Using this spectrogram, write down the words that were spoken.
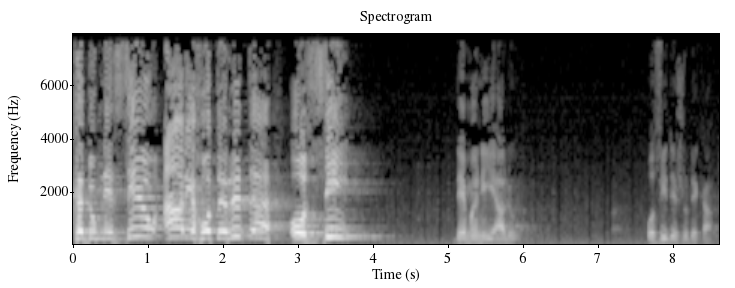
că Dumnezeu are hotărâtă o zi de mânie a Lui. O zi de judecată.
